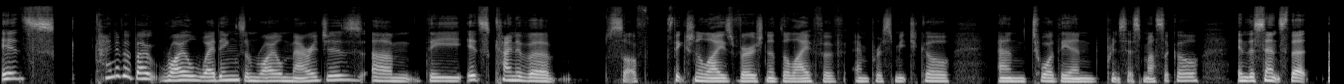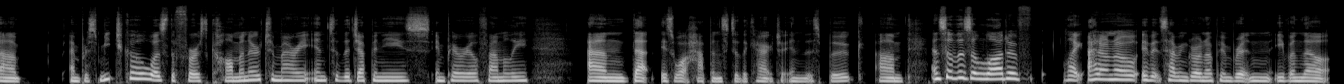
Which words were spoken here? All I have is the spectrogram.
it's kind of about royal weddings and royal marriages. Um the it's kind of a sort of fictionalized version of the life of Empress Michiko and toward the end Princess Masako in the sense that uh, Empress Michiko was the first commoner to marry into the Japanese imperial family. And that is what happens to the character in this book. Um, and so there's a lot of, like, I don't know if it's having grown up in Britain, even though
